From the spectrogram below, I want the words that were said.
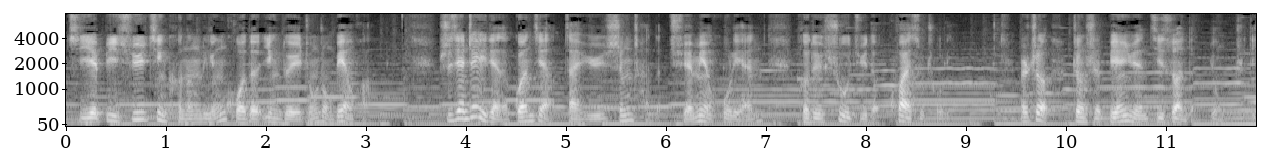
企业必须尽可能灵活地应对种种变化。实现这一点的关键在于生产的全面互联和对数据的快速处理，而这正是边缘计算的用武之地。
